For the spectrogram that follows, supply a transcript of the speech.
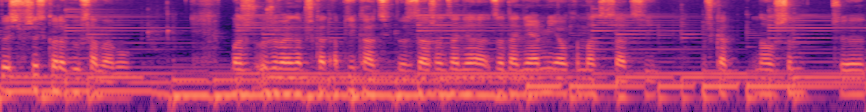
byś wszystko robił samemu. Możesz używać przykład aplikacji do zarządzania zadaniami i automatyzacji, przykład Notion czy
